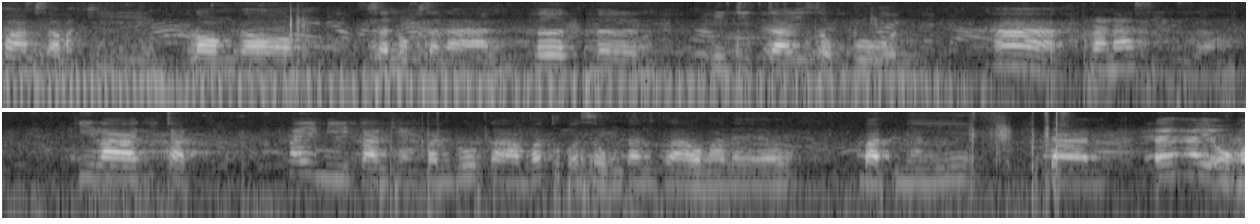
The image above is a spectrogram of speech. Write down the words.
ความสามัคคี ลองดอง สนุกสนาน เพลิดเพลิน มีจิตใจสมบูรณ์ 5. พระนาสีเหลือง กีฬาที่จัดให้มีการแข่งบรรลุตามวัตถุประสงค์ดังกล่าวมาแล้ว บัดนี้การได้ให้โอว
